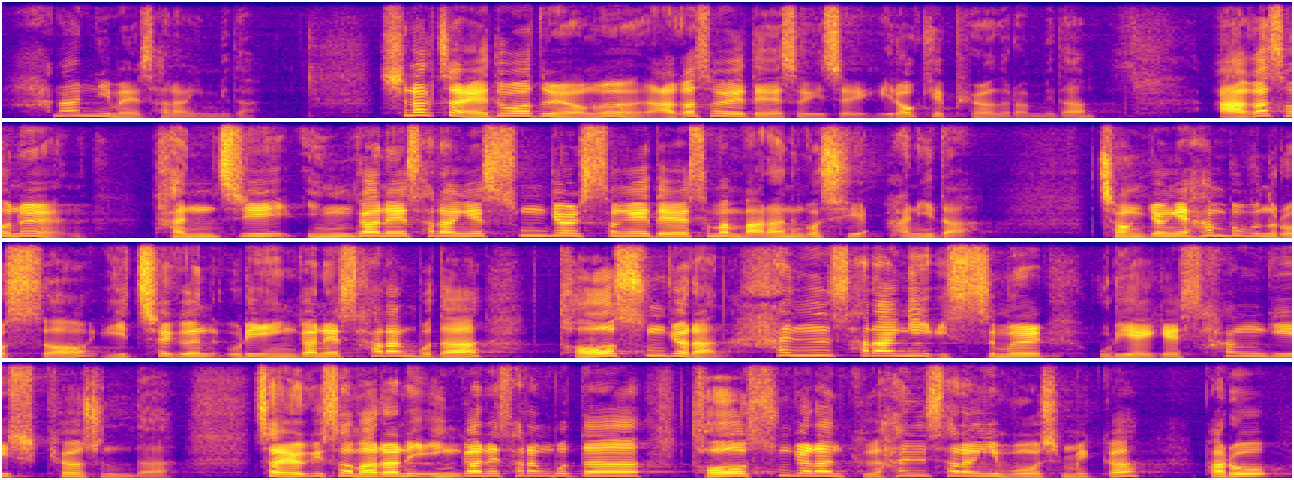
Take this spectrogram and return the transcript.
하나님의 사랑입니다. 신학자 에드워드 영은 아가서에 대해서 이제 이렇게 표현을 합니다. 아가서는 단지 인간의 사랑의 순결성에 대해서만 말하는 것이 아니다. 정경의 한 부분으로서 이 책은 우리 인간의 사랑보다 더 순결한 한 사랑이 있음을 우리에게 상기시켜 준다. 자, 여기서 말하는 인간의 사랑보다 더 순결한 그 한 사랑이 무엇입니까? 바로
